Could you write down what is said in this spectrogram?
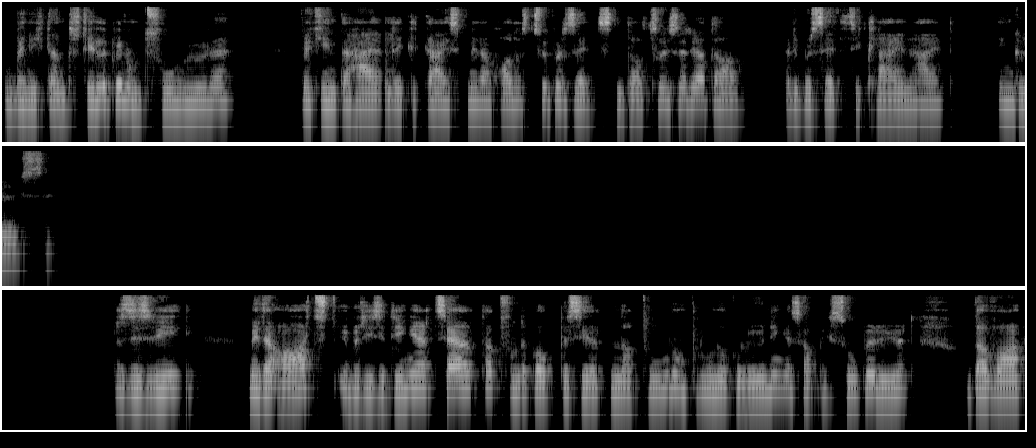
Und wenn ich dann still bin und zuhöre, beginnt der Heilige Geist mir auch alles zu übersetzen. Dazu ist er ja da. Er übersetzt die Kleinheit in Größe. Das ist wie mir der Arzt über diese Dinge erzählt hat, von der gottbeseelten Natur und Bruno Gröning, das hat mich so berührt. Und da war,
